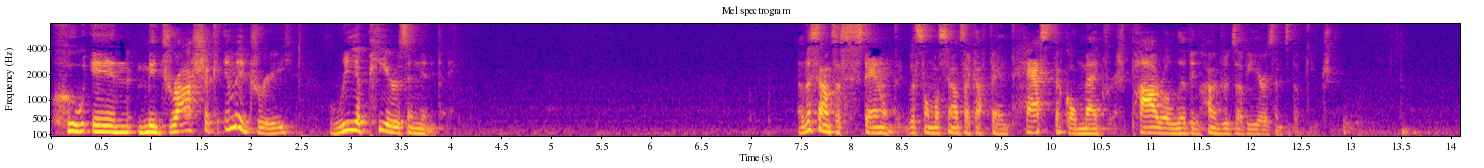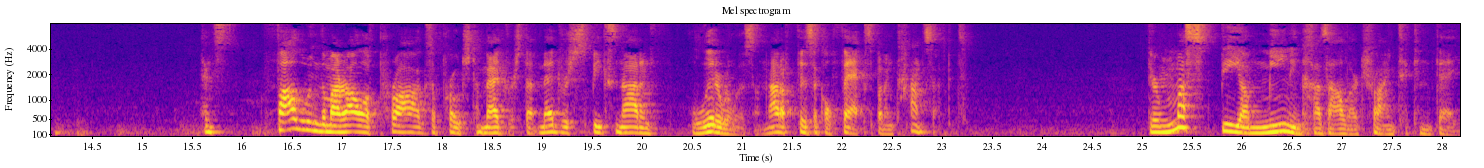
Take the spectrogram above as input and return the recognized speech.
who in midrashic imagery reappears in Nineveh. Now, this sounds astounding. This almost sounds like a fantastical medrash, Paro living hundreds of years into the future. And following the Maharal of Prague's approach to medrash, that medrash speaks not in literalism, not of physical facts, but in concept. There must be a meaning Chazal are trying to convey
